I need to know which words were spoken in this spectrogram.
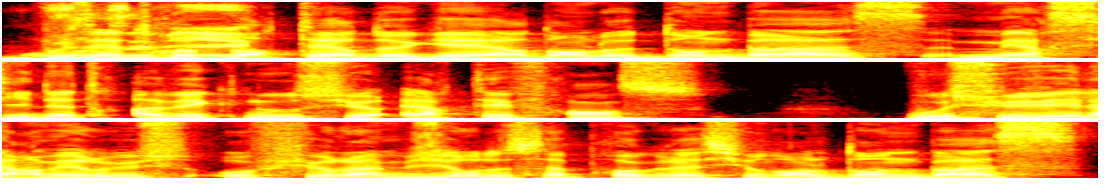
Vous êtes reporter de guerre dans le Donbass. Merci d'être avec nous sur RT France. Vous suivez l'armée russe au fur et à mesure de sa progression dans le Donbass.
